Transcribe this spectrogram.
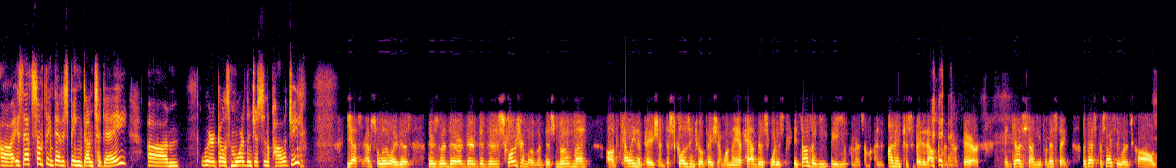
Uh, is that something that is being done today, um, where it goes more than just an apology? Yes, absolutely. This there's the, the, the, the disclosure movement, this movement of telling a patient, disclosing to a patient when they have had this, what is, it sounds like a euphemism, an unanticipated outcome in their care. It does sound euphemistic, but that's precisely what it's called.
